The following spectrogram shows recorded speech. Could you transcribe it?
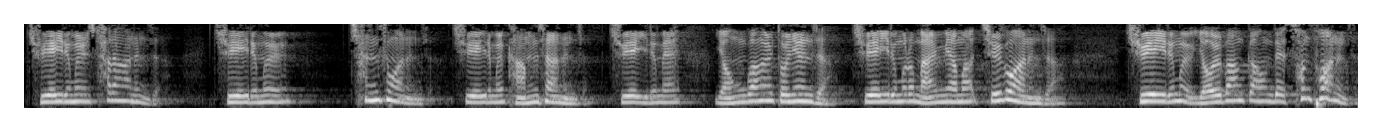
주의 이름을 사랑하는 자, 주의 이름을 찬송하는 자, 주의 이름을 감사하는 자, 주의 이름에 영광을 돌리는 자, 주의 이름으로 말미암아 즐거워하는 자, 주의 이름을 열방 가운데 선포하는 자.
